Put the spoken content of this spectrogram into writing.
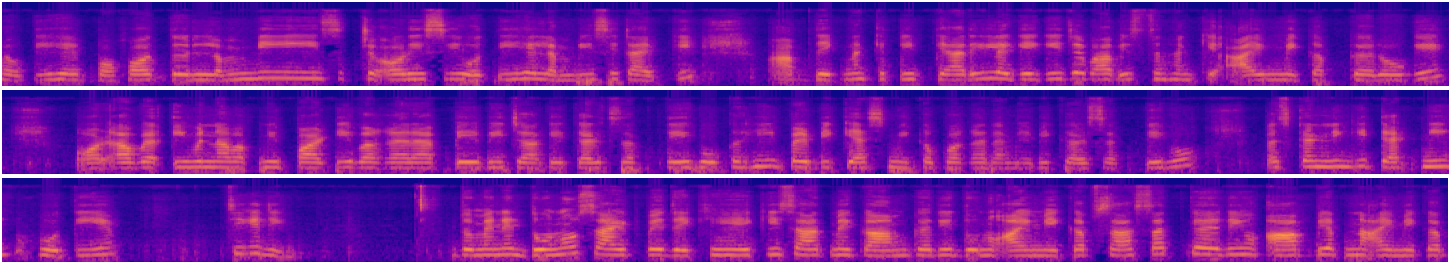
होती है, बहुत लंबी सी, चौड़ी सी होती है, लंबी सी टाइप की। आप देखना कितनी प्यारी लगेगी जब आप इस तरह की आई मेकअप करोगे। और अब इवन आप अपनी पार्टी वगैरह पे भी जाके कर सकते हो, कहीं पर भी कैश मेकअप वगैरह में भी कर सकते हो। बस करने की टेक्निक होती है। ठीक है जी? तो मैंने दोनों साइड पे देखे हैं, एक ही साथ में काम करी दोनों आई मेकअप साथ साथ कर रही हूँ। आप भी अपना आई मेकअप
